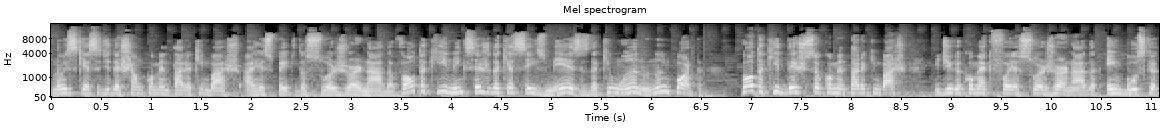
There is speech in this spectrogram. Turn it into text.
não esqueça de deixar um comentário aqui embaixo a respeito da sua jornada. Volta aqui, nem que seja daqui a seis meses, daqui a um ano, não importa. Volta aqui, deixa o seu comentário aqui embaixo e diga como é que foi a sua jornada em busca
